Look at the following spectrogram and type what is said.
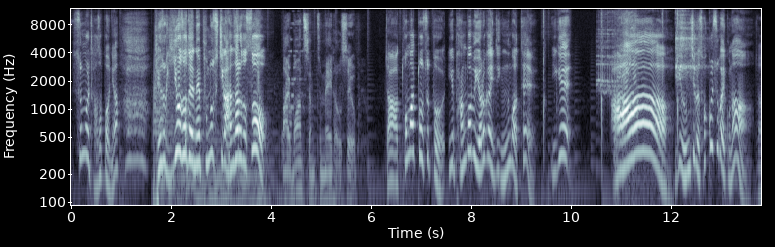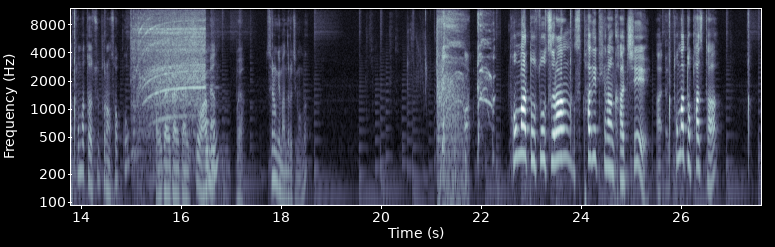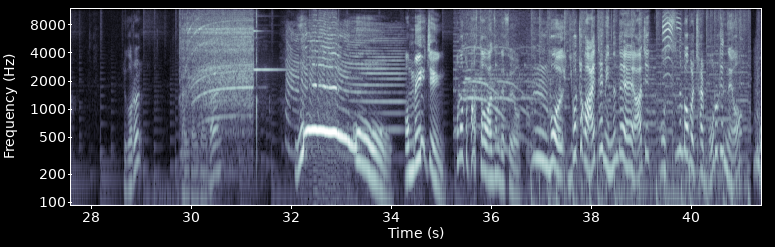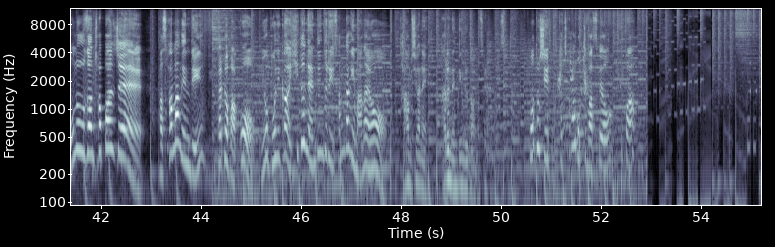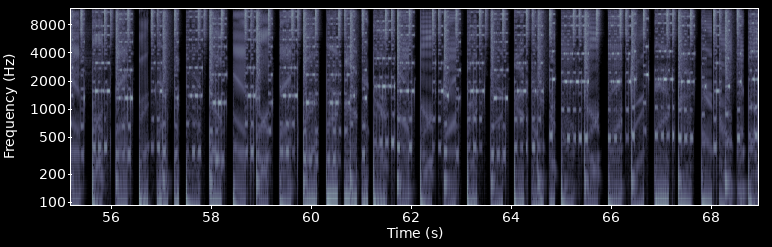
25번이야? 계속 이어서 되네 분노 수치가 안 사라졌어 I want some tomato soup. 자 토마토 스프 이게 방법이 여러 가지 있는 것 같아 이게 아 이게 음식을 섞을 수가 있구나 자 토마토 스프랑 섞고 갈갈갈갈 또 하면 뭐야 새로운 게 만들어진 건가? 아, 토마토 소스랑 스파게티랑 같이 아 토마토 파스타 이거를 갈갈갈갈 오! amazing! 토마토 파스타가 완성됐어요. 음, 뭐 이것저것 아이템이 있는데 아직 뭐 쓰는 법을 잘 모르겠네요. 오늘 우선 첫 번째 아, 사망 엔딩 살펴봤고 이거 보니까 hidden 엔딩들이 상당히 많아요. 다음 시간에 다른 엔딩들도 한번 살펴보겠습니다. 토마토 씨, 더 잡아먹지 마세요. 봐.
